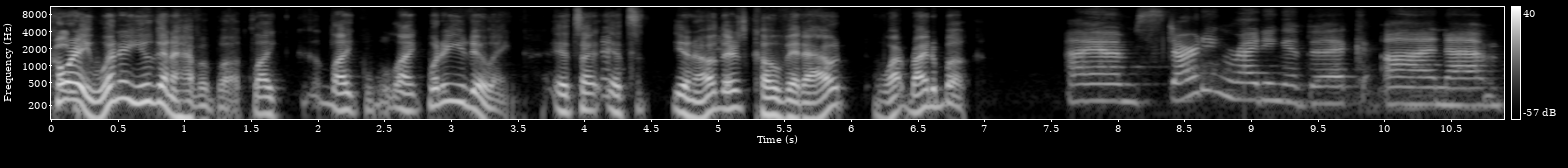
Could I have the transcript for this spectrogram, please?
Corey, when are you going to have a book? Like, like, like, what are you doing? It's a, it's you know, there's COVID out. What? Write a book. I am starting writing a book on um,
